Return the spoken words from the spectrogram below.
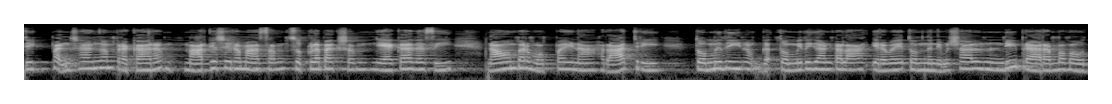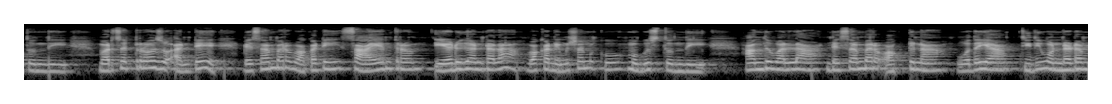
దిక్ పంచాంగం ప్రకారం మార్గశిర మాసం శుక్లపక్షం ఏకాదశి నవంబర్ ముప్పైన రాత్రి తొమ్మిది తొమ్మిది గంటల ఇరవై తొమ్మిది నిమిషాల నుండి ప్రారంభమవుతుంది. మరుసటి రోజు అంటే డిసెంబర్ ఒకటి సాయంత్రం ఏడు గంటల ఒక నిమిషంకు ముగుస్తుంది. అందువల్ల డిసెంబర్ ఒకటిన ఉదయ తిది ఉండడం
